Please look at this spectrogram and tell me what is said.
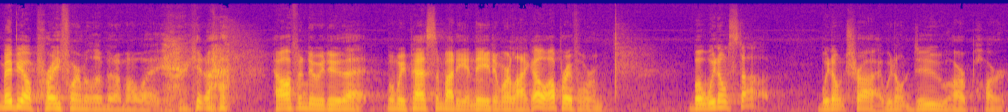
Maybe I'll pray for him a little bit on my way. you know, how often do we do that? When we pass somebody in need and we're like, oh, I'll pray for him. But we don't stop. We don't try. We don't do our part.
